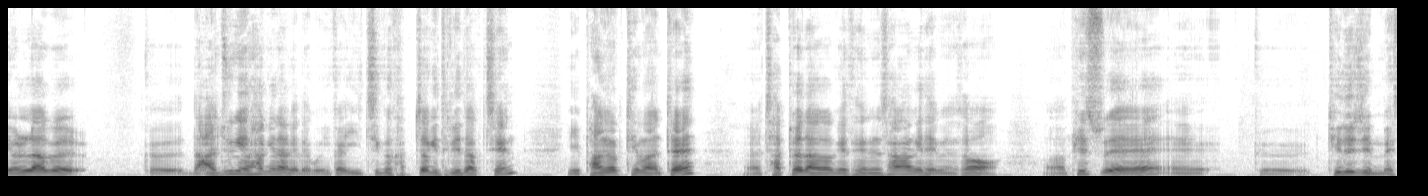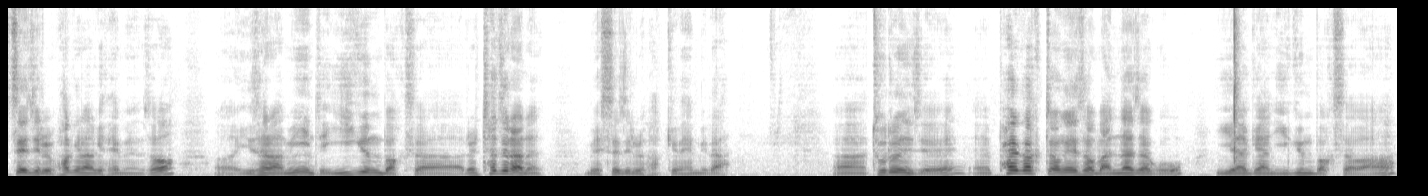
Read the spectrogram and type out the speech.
연락을 그 나중에 확인하게 되고, 그러니까 이 지금 갑자기 들이닥친 이 방역팀한테 잡혀 나가게 되는 상황이 되면서 어, 필수의 에, 그 뒤늦은 메시지를 확인하게 되면서 어, 이 사람이 이제 이균 박사를 찾으라는 메시지를 받게 됩니다. 아, 둘은 이제 에, 팔각정에서 만나자고 이야기한 이균 박사와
